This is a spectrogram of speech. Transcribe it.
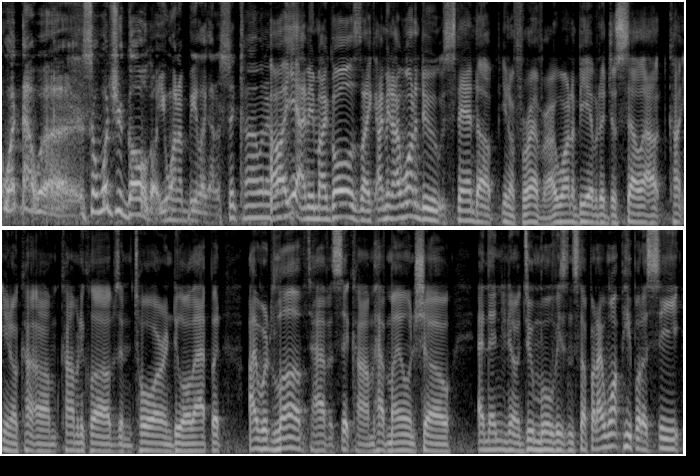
What now? Uh, so, what's your goal though? You want to be like on a sitcom and Oh everything? yeah, I mean, my goal is like, I mean, I want to do stand up, you know, forever. I want to be able to just sell out, you know, um, comedy clubs and tour and do all that. But I would love to have a sitcom, have my own show, and then you know do movies and stuff. But I want people to see,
